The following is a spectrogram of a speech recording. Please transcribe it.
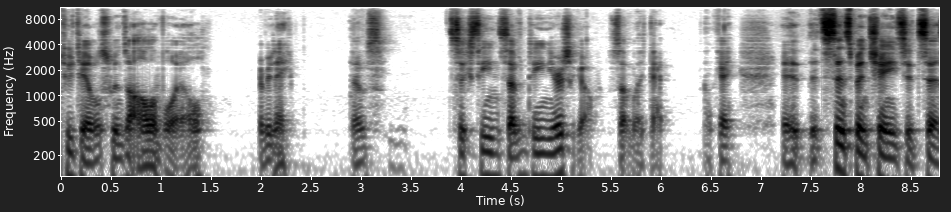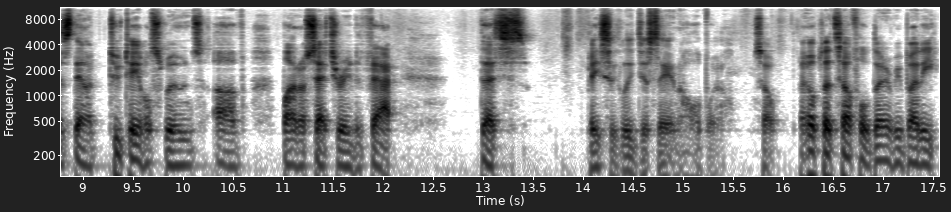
two tablespoons of olive oil every day. That was 16, 17 years ago, something like that. Okay. It, it's since been changed. It says now two tablespoons of monosaturated fat. That's basically just saying olive oil. So I hope that's helpful to everybody.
